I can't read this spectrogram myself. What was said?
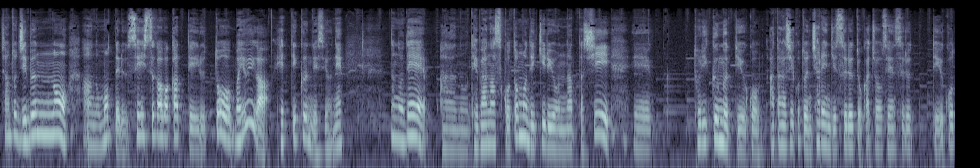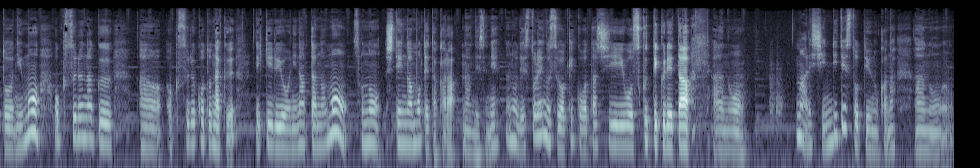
ちゃんと自分のあの持ってる性質が分かっていると迷いが減っていくんですよね。なのであの手放すこともできるようになったし、えー、取り組むっていうこう新しいことにチャレンジするとか挑戦するっていうことにも臆するなくあ臆することなくできるようになったのもその視点が持てたからなんですね。なのでストレングスは結構私を救ってくれたあのまああれ心理テストっていうのかなあの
